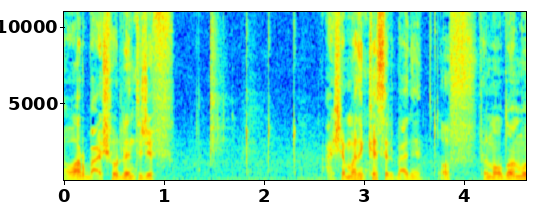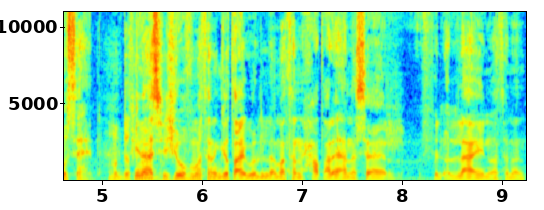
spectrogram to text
أو أربع شهور لين تجف. عشان ما تنكسر بعدين. أوف. فالموضوع مو سهل. مدة في طويلة. ناس يشوفوا مثلا قطعة يقول مثلا حاط عليها أنا سعر في الأونلاين مثلا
